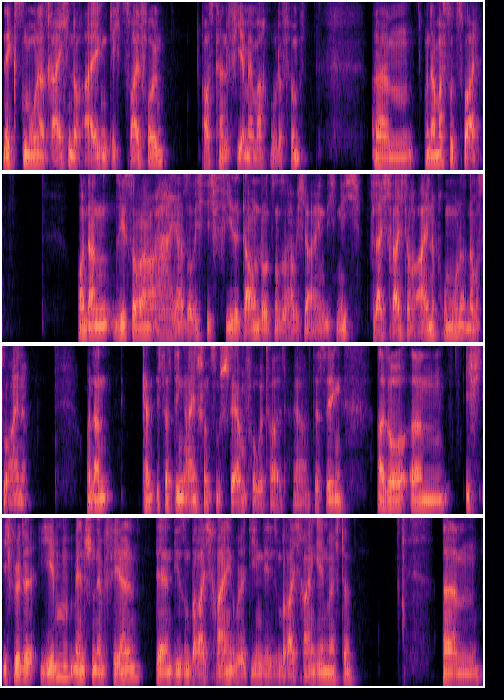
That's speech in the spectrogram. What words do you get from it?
nächsten Monat reichen doch eigentlich zwei Folgen, du brauchst keine vier mehr machen oder fünf. Ähm, und dann machst du zwei. Und dann siehst du auf ah ja, so richtig viele Downloads und so habe ich ja eigentlich nicht. Vielleicht reicht auch eine pro Monat, und dann machst du eine. Und dann kann, ist das Ding eigentlich schon zum Sterben verurteilt. Ja, deswegen also ähm, ich, ich würde jedem Menschen empfehlen, der in diesen Bereich rein oder die in diesen Bereich reingehen möchte, ähm,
